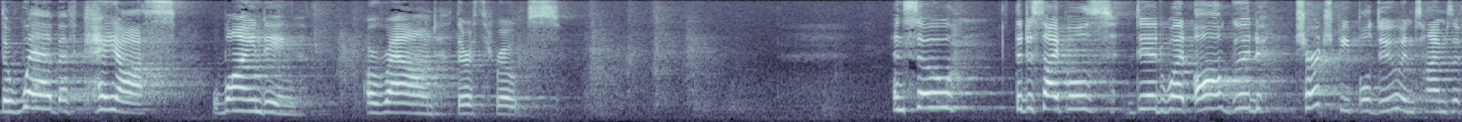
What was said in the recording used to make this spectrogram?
the web of chaos winding around their throats. And so the disciples did what all good church people do in times of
